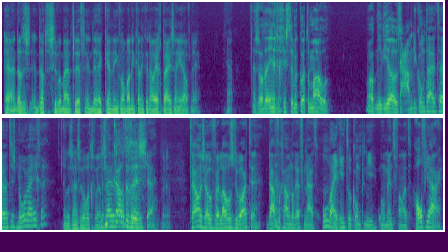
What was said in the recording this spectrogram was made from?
Ja, en dat, is, en dat zit wat mij betreft in de herkenning van wanneer kan ik er nou echt bij zijn, ja of nee. En ze hadden de enige gisteren met korte mouwen. Wat een idioot. Ja, maar die komt uit, eh, het is Noorwegen. En dan zijn ze wel wat Daar gewend. we koud het is. Ja. Ja. Trouwens over Laros Duarte. Daarvoor gaan we nog even naar het Online Retail Company moment van het half jaar.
